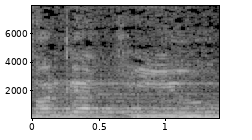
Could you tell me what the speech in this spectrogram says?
Forget you.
